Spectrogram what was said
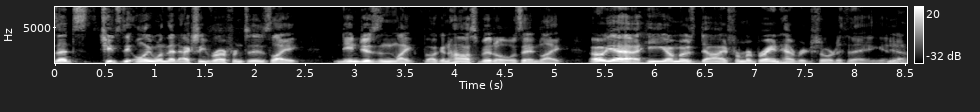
that's she's the only one that actually references like ninjas in like fucking hospitals and like oh yeah he almost died from a brain hemorrhage sort of thing and Yeah,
